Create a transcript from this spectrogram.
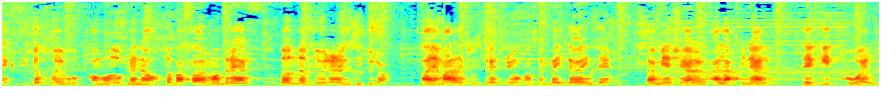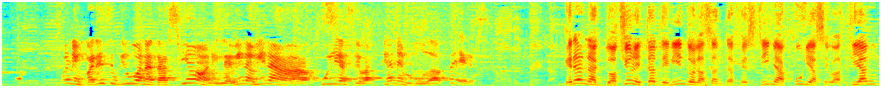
exitoso debut como dupla en agosto pasado en Montreal, donde obtuvieron el título. Además de sus tres triunfos en 2020, también llegaron a la final de Kids Well. Bueno, y parece que hubo natación y le vino bien a Julia Sebastián en Budapest. Gran actuación está teniendo la santafestina Julia Sebastián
